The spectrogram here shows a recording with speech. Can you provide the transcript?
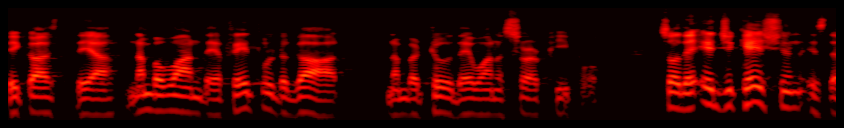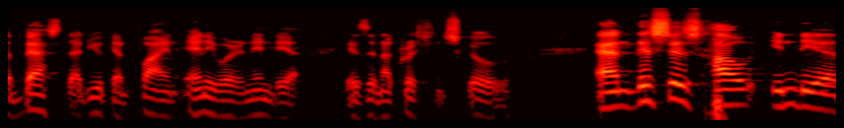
because they are, number one, they are faithful to God. Number two, they want to serve people. So the education is the best that you can find anywhere in India is in a Christian school. And this is how India,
